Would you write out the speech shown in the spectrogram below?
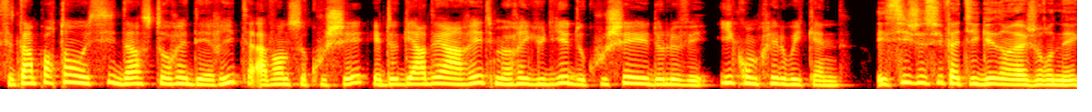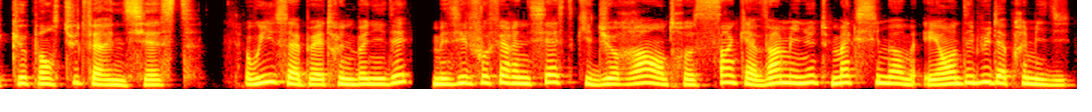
C'est important aussi d'instaurer des rites avant de se coucher et de garder un rythme régulier de coucher et de lever, y compris le week-end. Et si je suis fatiguée dans la journée, que penses-tu de faire une sieste? Oui, ça peut être une bonne idée, mais il faut faire une sieste qui durera entre 5 à 20 minutes maximum et en début d'après-midi.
